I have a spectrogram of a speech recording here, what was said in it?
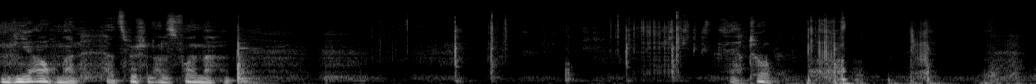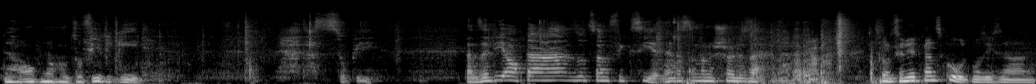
Hier auch, Mann. Dazwischen alles voll machen. Ja, top. Da auch noch und so viel wie geht. Ja, das ist supi. Dann sind die auch da sozusagen fixiert. Ne? Das ist immer eine schöne Sache. Funktioniert ganz gut, muss ich sagen.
